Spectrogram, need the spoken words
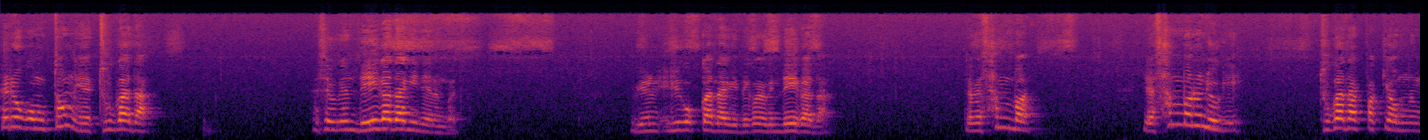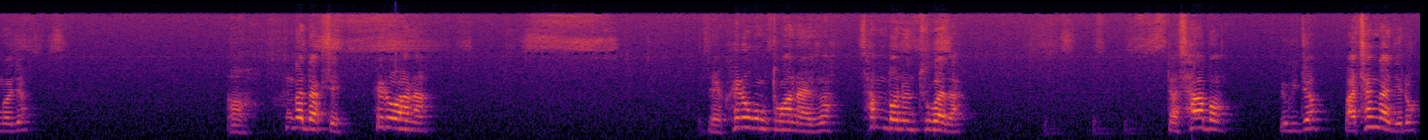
회로 공통 예, 두 가닥. 그래서 여기는 네 가닥이 되는 거죠. 여기는 일곱 가닥이 되고 여기는 네 가닥. 그 다음에 3번. 예, 3번은 여기 두 가닥밖에 없는 거죠. 어, 한 가닥씩 회로 하나. 네, 회로 공통 하나에서 3번은 두 가닥. 자, 4번. 여기죠? 마찬가지로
